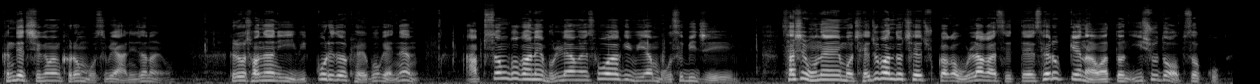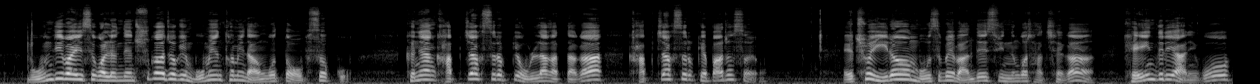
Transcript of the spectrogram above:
근데 지금은 그런 모습이 아니잖아요. 그리고 저는 이 윗꼬리도 결국에는 앞선 구간의 물량을 소화하기 위한 모습이지. 사실 오늘 뭐 제주 반도체 주가가 올라갔을 때 새롭게 나왔던 이슈도 없었고 뭐 온디바이스 관련된 추가적인 모멘텀이 나온 것도 없었고 그냥 갑작스럽게 올라갔다가 갑작스럽게 빠졌어요. 애초에 이런 모습을 만들 수 있는 것 자체가 개인들이 아니고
